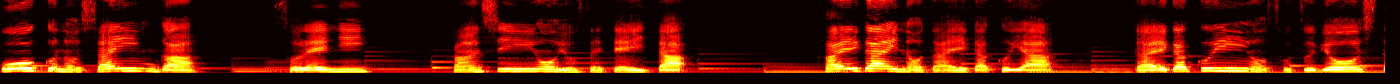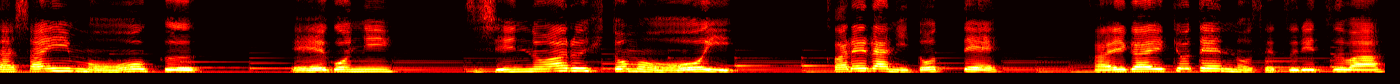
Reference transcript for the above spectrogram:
多くの社員がそれに関心を寄せていた。海外の大学や大学院を卒業した社員も多く、英語に自信のある人も多い。彼らにとって海外拠点の設立は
